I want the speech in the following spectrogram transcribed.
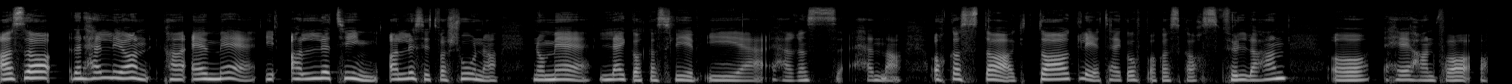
Altså, Den hellige ånd er med i alle ting, alle situasjoner, når vi legger vårt liv i eh, Herrens hender. Vår dag. Daglig tar opp vårt kors, følger Han og har Han på vår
